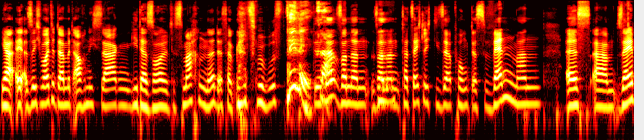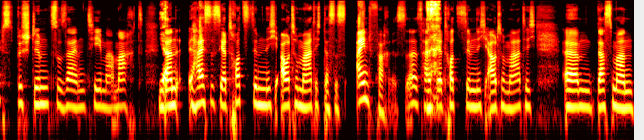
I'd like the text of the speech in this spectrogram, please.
Ja, äh, also ich wollte damit auch nicht sagen, jeder soll das machen, ne? deshalb ganz bewusst. Nee, nee, klar. Ne? Sondern, sondern mhm. tatsächlich dieser Punkt, dass wenn man es ähm, selbstbestimmt zu seinem Thema macht, ja. dann heißt es ja trotzdem nicht automatisch, dass es einfach ist. Ne? Es heißt ja trotzdem nicht automatisch, ähm, dass man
